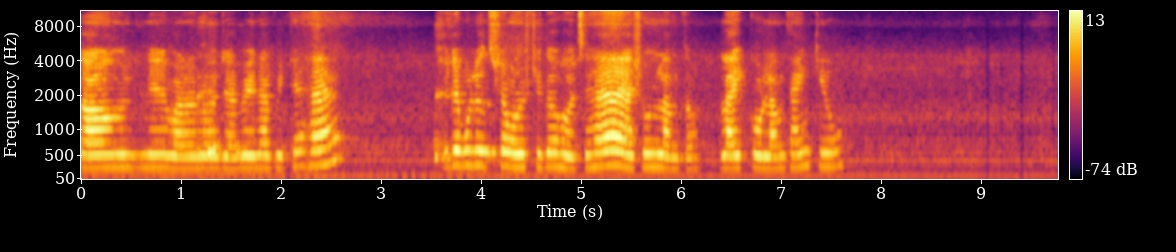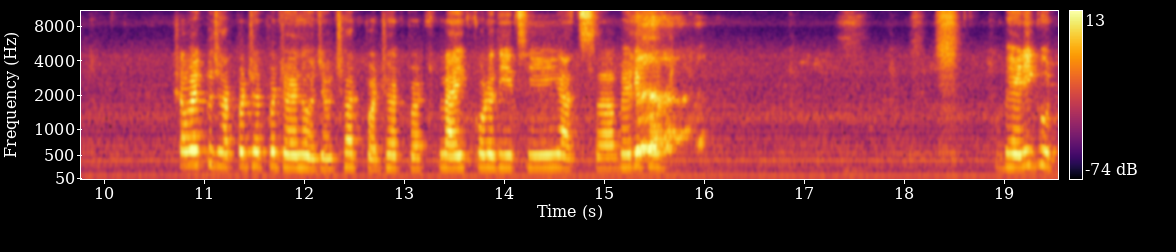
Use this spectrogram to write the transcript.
কামনে বানানো যাবে না পিঠে হ্যাঁ? পিঠে বলে উৎসব অনুষ্ঠিত হয়েছে। হ্যাঁ শুনলাম তো। লাইক করলাম থ্যাংক ইউ সবাই একটু ঝটপট ঝটপট জয়েন হয়ে যাও। ঝটপট ঝটপট। লাইক করে দিয়েছি আচ্ছা very good very good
